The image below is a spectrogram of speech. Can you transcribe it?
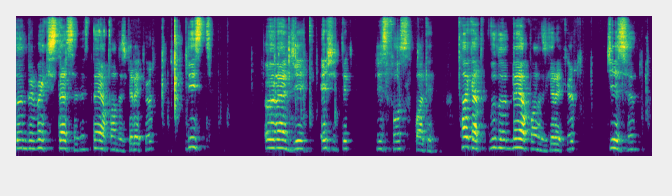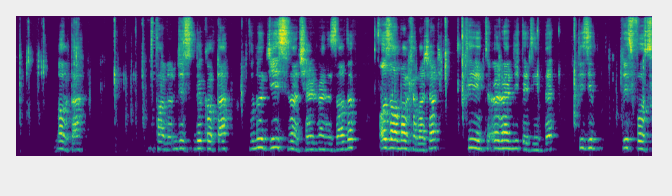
döndürmek isterseniz ne yapmanız gerekiyor? List öğrenci eşittir response body. Fakat bunu ne yapmanız gerekiyor? JSON nokta pardon JSON kodda bunu JSON'a çevirmeniz lazım. O zaman arkadaşlar print öğrenci dediğimde bizim response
